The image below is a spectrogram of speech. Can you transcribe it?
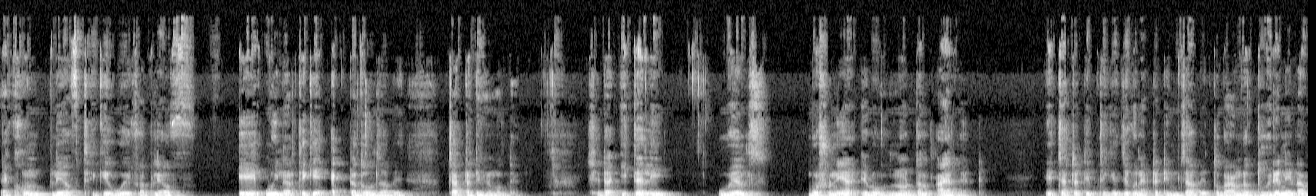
এখন প্লে অফ থেকে ওয়েফা প্লে অফ এ উইনার থেকে একটা দল যাবে চারটা টিমের মধ্যে। সেটা ইতালি, ওয়েলস বসনিয়া এবং নর্দার্ন আয়ারল্যান্ড। এই চারটা টিম থেকে যে কোনো একটা টিম যাবে, তবে আমরা ধরে নিলাম।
